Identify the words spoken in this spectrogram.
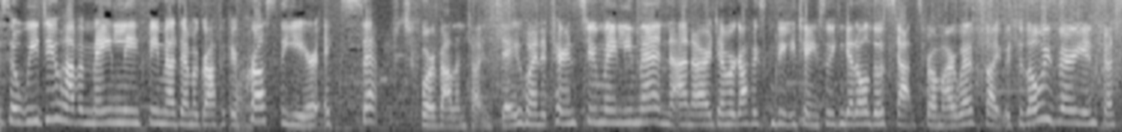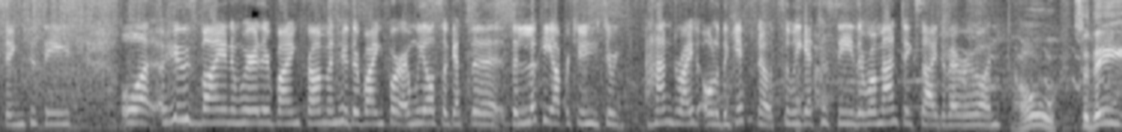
So we do have a mainly female demographic across the year, except for Valentine's Day when it turns to mainly men and our demographics completely change. So we can get all those stats from our website, which is always very interesting to see what who's buying and where they're buying from and who they're buying for. And we also get the, the lucky opportunity to handwrite all of the gift notes, so we get to see the romantic side of everyone. Oh, so they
